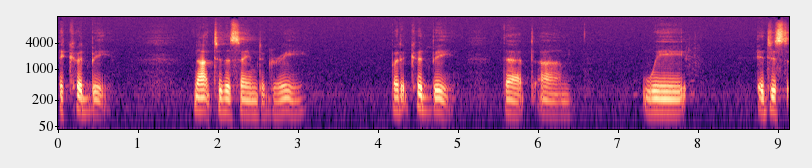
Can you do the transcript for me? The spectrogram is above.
it could be. Not to the same degree, but it could be that um, we, it just,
